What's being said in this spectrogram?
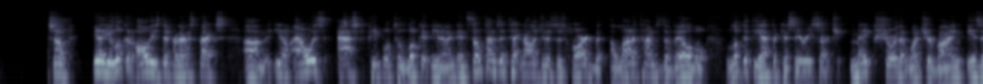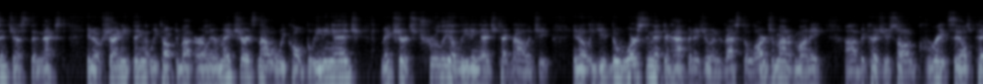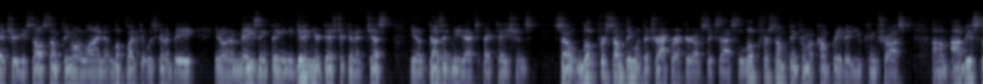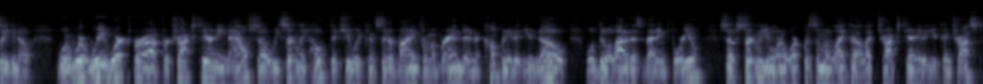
So you know you look at all these different aspects um, you know, I always ask people to look at, you know, and, and sometimes in technology this is hard, but a lot of times it's available. Look at the efficacy research. Make sure that what you're buying isn't just the next, you know, shiny thing that we talked about earlier. Make sure it's not what we call bleeding edge. Make sure it's truly a leading edge technology. You know, you, the worst thing that can happen is you invest a large amount of money uh, because you saw a great sales pitch or you saw something online that looked like it was going to be, you know, an amazing thing, and you get it in your district and it just you know doesn't meet expectations. So look for something with a track record of success. Look for something from a company that you can trust. Um, obviously, you know we're, we're, we work for uh, for Trox Tierney now, so we certainly hope that you would consider buying from a brand and a company that you know will do a lot of this vetting for you. So certainly you want to work with someone like uh, like Trox Tierney that you can trust.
